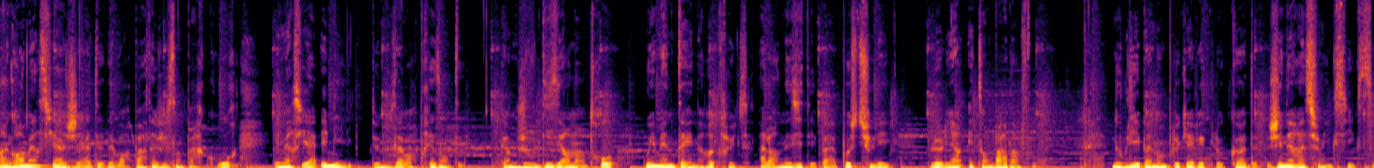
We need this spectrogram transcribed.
Un grand merci à Jade d'avoir partagé son parcours et merci à Émilie de nous avoir présenté. Comme je vous le disais en intro, We Maintain recrute, alors n'hésitez pas à postuler, le lien est en barre d'infos. N'oubliez pas non plus qu'avec le code Génération XX,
